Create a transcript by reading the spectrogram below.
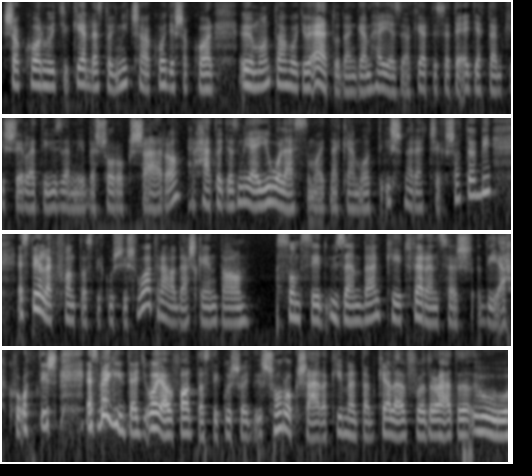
és akkor úgy kérdezte, hogy mit csak, hogy, és akkor ő mondta, hogy ő el tud engem helyezni a Kertészeti Egyetem kísérleti üzemébe Soroksára. Hát, hogy az milyen jó lesz majd nekem ott ismerettség, stb. Ez tényleg fantasztikus is volt, ráadásként a szomszéd üzemben két Ferences diák volt, és ez megint egy olyan fantasztikus, hogy soroksára kimentem Kelenföldről, hát ú,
